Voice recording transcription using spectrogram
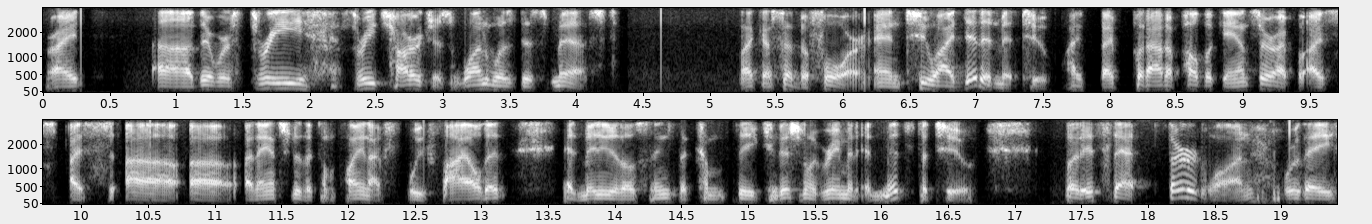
right? Uh, there were three three charges. One was dismissed like I said before, and two, I did admit to. I, I put out a public answer. I, I, I uh, uh, an answer to the complaint. I, we filed it, admitting to those things. The, com- the conditional agreement admits the two, but it's that third one where they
